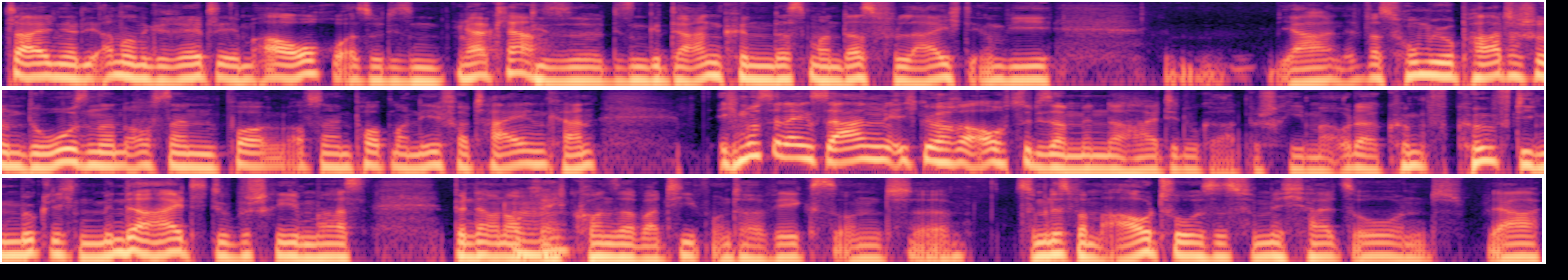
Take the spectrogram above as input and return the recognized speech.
teilen ja die anderen Geräte eben auch. Also diesen, ja, diese, diesen Gedanken, dass man das vielleicht irgendwie ja, etwas homöopathischen Dosen dann auf sein, auf sein Portemonnaie verteilen kann. Ich muss allerdings sagen, ich gehöre auch zu dieser Minderheit, die du gerade beschrieben hast, oder künf künftigen möglichen Minderheit, die du beschrieben hast. Bin da auch noch mhm. recht konservativ unterwegs und äh, zumindest beim Auto ist es für mich halt so. Und ja,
